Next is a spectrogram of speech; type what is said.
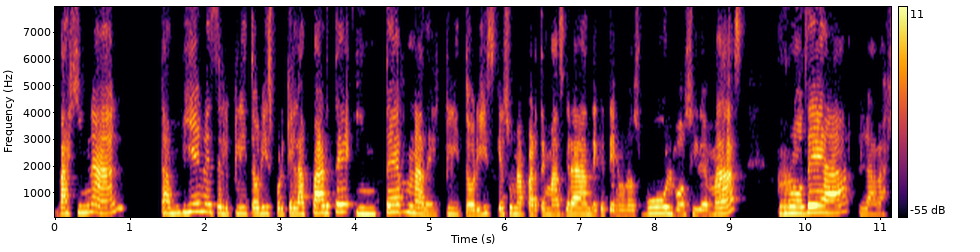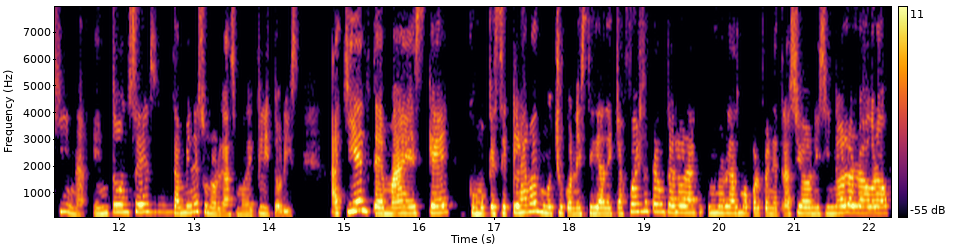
vaginal, también es del clítoris porque la parte interna del clítoris, que es una parte más grande, que tiene unos bulbos y demás, rodea la vagina. Entonces, también es un orgasmo de clítoris. Aquí el tema es que como que se clavan mucho con esta idea de que a fuerza tengo que lograr un orgasmo por penetración y si no lo logro,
